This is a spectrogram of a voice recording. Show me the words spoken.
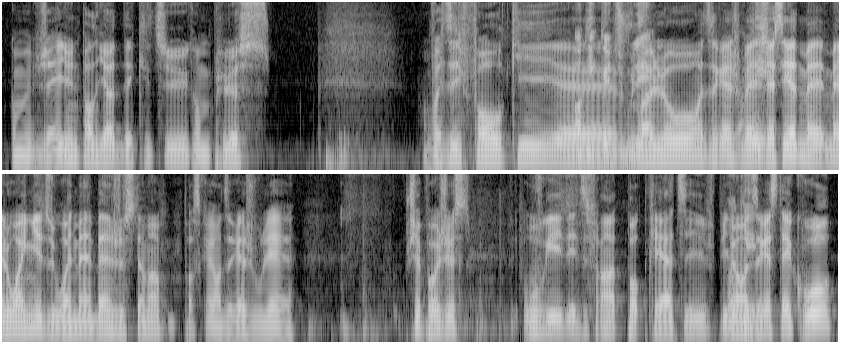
comme j'ai eu une période d'écriture comme plus. On va dire folky, euh, Ok, que tu voulais- mollo, on dirait. J'essayais de m'é- m'éloigner du one man band justement parce qu'on dirait que je voulais. Je sais pas, juste ouvrir des différentes portes créatives. Puis là, on dirait que c'était cool.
